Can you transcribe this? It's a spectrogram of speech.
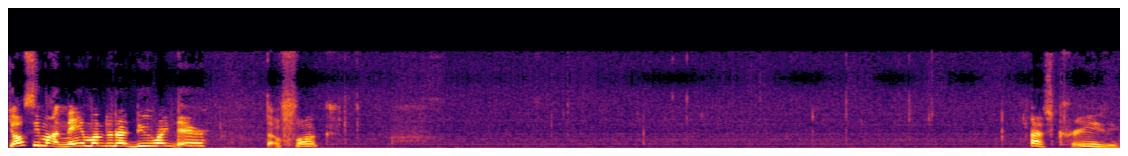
Y'all see my name under that dude right there? The fuck? That's crazy.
